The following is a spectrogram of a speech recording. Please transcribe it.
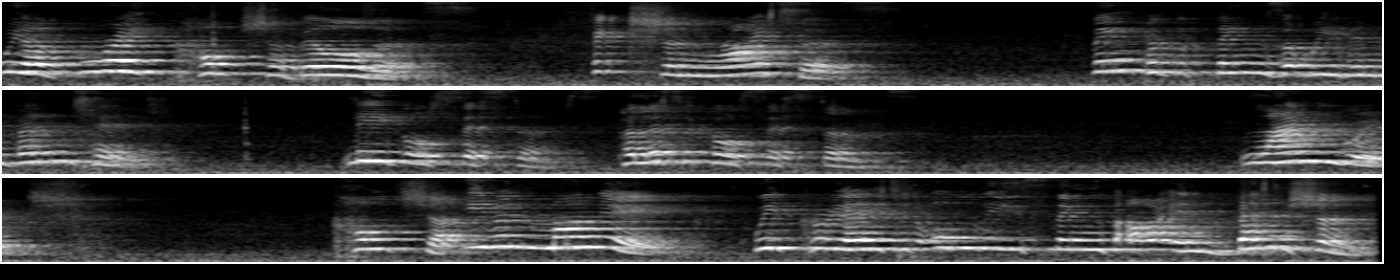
We are great culture builders fiction writers. Think of the things that we've invented legal systems, political systems, language, culture, even money. We've created all these things are inventions.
